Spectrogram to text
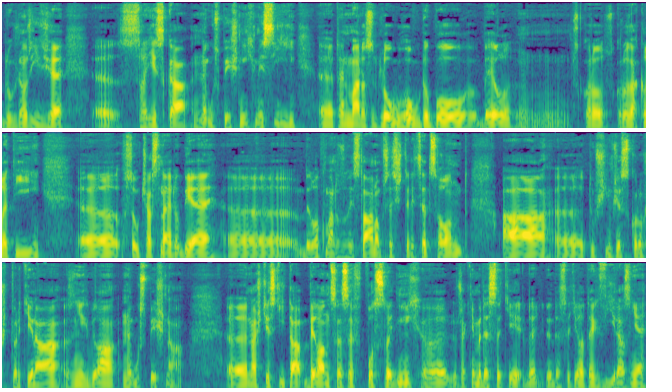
dlužno říct, že z hlediska neúspěšných misí ten Mars dlouhou dobu byl mm, skoro, skoro zakletý. V současné době bylo k Marsu vysláno přes 40 sond a tuším, že skoro čtvrtina z nich byla neúspěšná. Naštěstí ta bilance se v posledních, řekněme, deseti, deseti letech výrazně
